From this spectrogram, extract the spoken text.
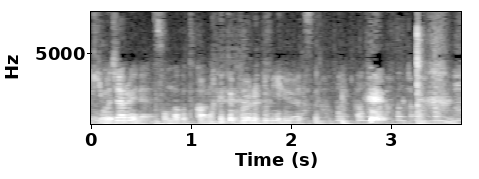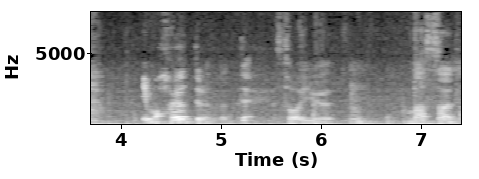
な気持ち悪いね。そんなこと考えてプールにいるやつうん今流行ってるんだって。そういうマッサージ。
